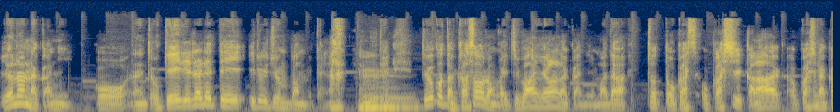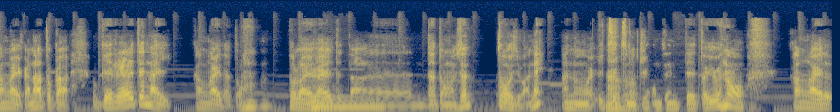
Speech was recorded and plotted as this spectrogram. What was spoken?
う、世の中にこうなんて受け入れられている順番みたいな。ということは仮想論が一番世の中にまだちょっとおかしおかしいかな、おかしな考えかなとか、受け入れられてない考えだと 捉えられてたんだと思うんですよ。当時はね。あの、5つの基本前提というのを考え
